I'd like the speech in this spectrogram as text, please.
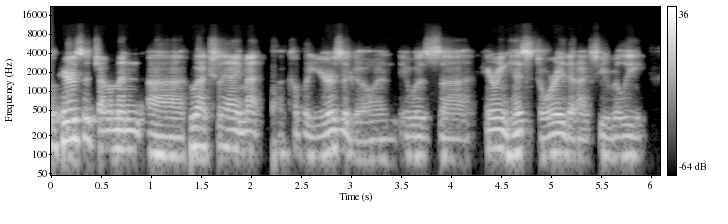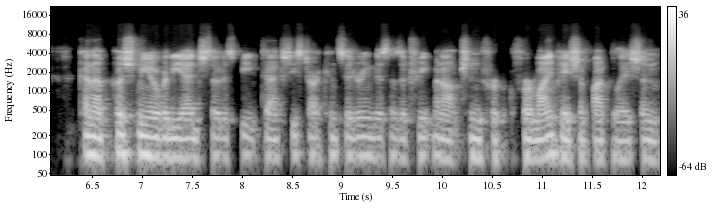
So here's a gentleman uh, who actually I met a couple of years ago, and it was uh, hearing his story that actually really kind of pushed me over the edge, so to speak, to actually start considering this as a treatment option for, for my patient population.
